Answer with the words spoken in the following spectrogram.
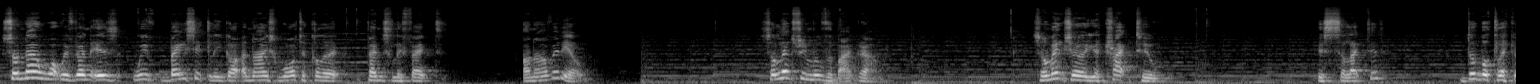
so now what we've done is we've basically got a nice watercolor pencil effect on our video. So let's remove the background. So make sure your track 2 is selected. Double click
